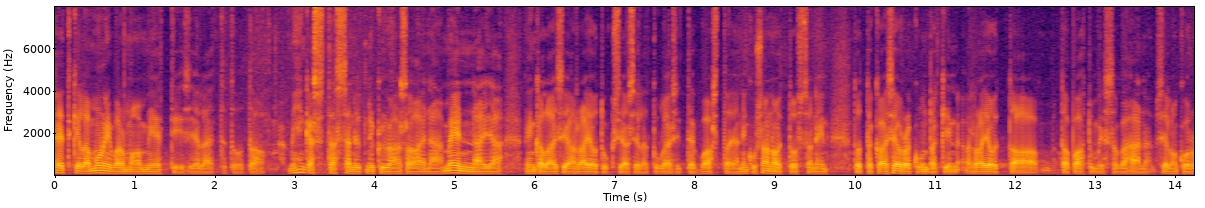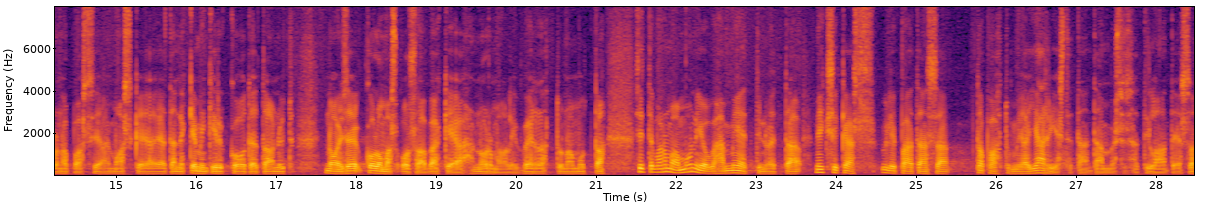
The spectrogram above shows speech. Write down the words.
hetkellä moni varmaan miettii siellä, että tuota, mihinkäs tässä nyt nykyään saa enää mennä ja minkälaisia rajoituksia siellä tulee sitten vastaan. Ja niin kuin sanoit tuossa, niin totta kai seurakuntakin rajoittaa tapahtumissa vähän. Siellä on koronapassia ja maskeja ja tänne Kemin kirkkoon otetaan nyt noin se kolmas osa väkeä normaaliin verrattuna. Mutta sitten varmaan moni on vähän miettinyt, että miksikäs ylipäätänsä tapahtumia järjestetään tämmöisessä tilanteessa.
